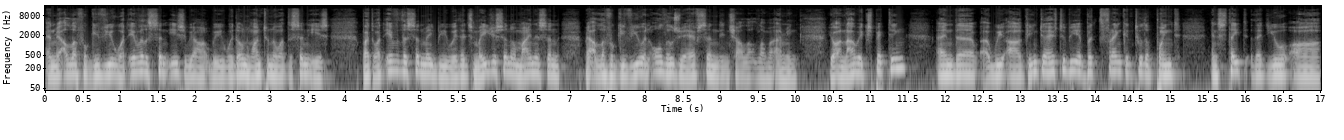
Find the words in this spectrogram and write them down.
And may Allah forgive you whatever the sin is. We, are, we, we don't want to know what the sin is. But whatever the sin may be, whether it's major sin or minor sin, may Allah forgive you and all those who have sinned, inshallah. Allahumma ameen. You are now expecting, and uh, we are going to have to be a bit frank and to the point and state that you are.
